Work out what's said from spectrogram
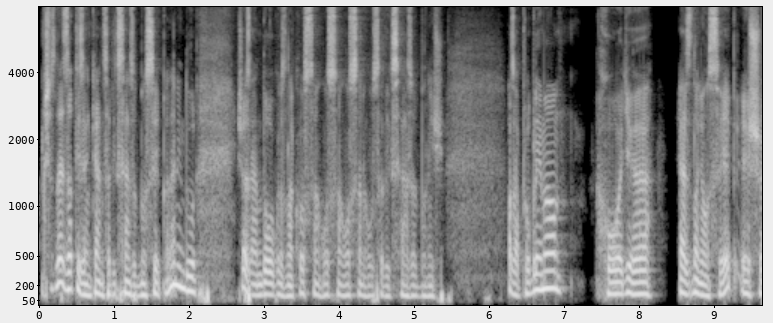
És ez, a 19. században szépen elindul, és ezen dolgoznak hosszan-hosszan-hosszan a 20. században is. Az a probléma, hogy ez nagyon szép, és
